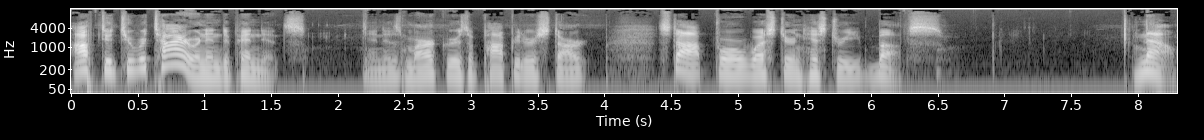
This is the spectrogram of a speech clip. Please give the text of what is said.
opted to retire in Independence, and his marker is a popular start stop for Western history buffs. Now,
